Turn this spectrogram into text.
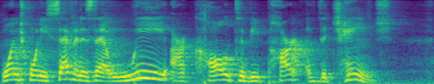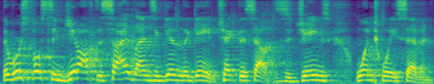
1:27 is that we are called to be part of the change. That we're supposed to get off the sidelines and get in the game. Check this out. This is James 127.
